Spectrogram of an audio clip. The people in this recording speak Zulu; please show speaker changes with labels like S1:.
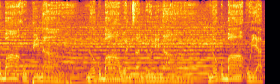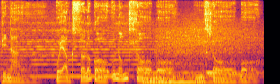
S1: uphi na nokuba wenza ntoni na nokuba uyaphi na uyakusoloko unomhlobo mhlobo.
